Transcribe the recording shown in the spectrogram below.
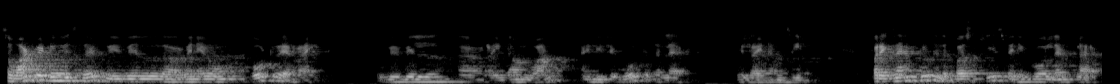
So what we do is that we will, uh, when you go to a right, we will uh, write down 1 and if you go to the left, we'll write down 0. For example, in the first case, when you go left left,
